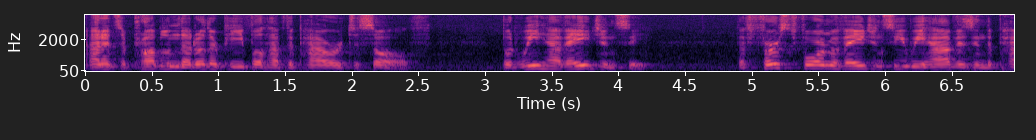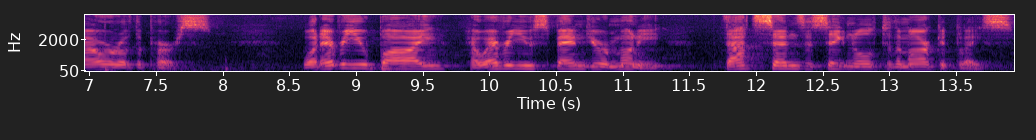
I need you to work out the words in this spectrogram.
and it's a problem that other people have the power to solve but we have agency. The first form of agency we have is in the power of the purse. Whatever you buy, however you spend your money, that sends a signal to the marketplace.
